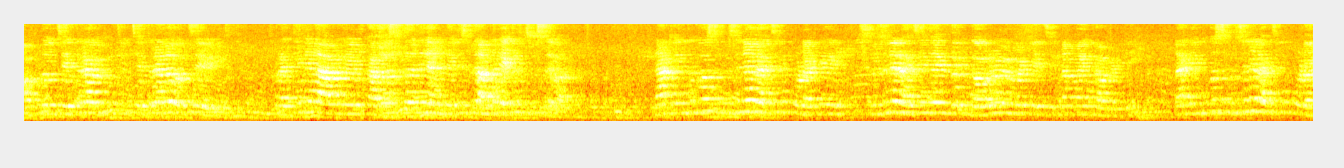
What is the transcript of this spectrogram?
అప్పుడు చిత్ర చిత్రాలు వచ్చేవి. ప్రతి నెల ఆవిడ కథ వస్తుంది అని తెలిస్తే అందరూ ఎదురు చూసేవారు. నాకు ఎందుకో సృజన రచన కూడా అంటే సృజన రచన గౌరవం ఇవ్వట్లే చిన్నమ్మాయి కాబట్టి నాకు ఎందుకో సృజన రచన కూడా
